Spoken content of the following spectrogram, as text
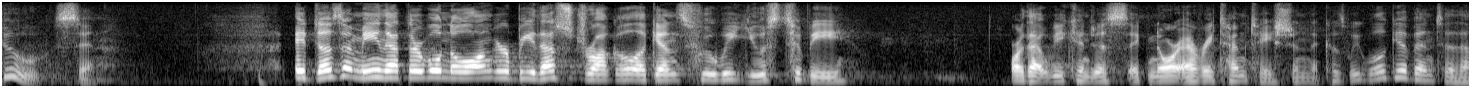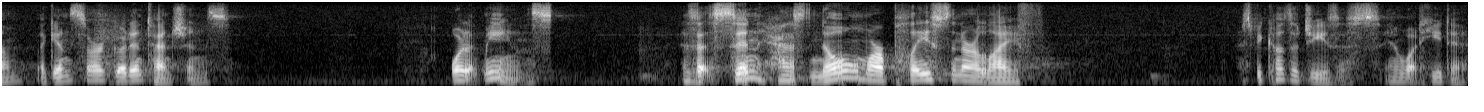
to sin? It doesn't mean that there will no longer be that struggle against who we used to be, or that we can just ignore every temptation, because we will give in to them against our good intentions. What it means is that sin has no more place in our life. It's because of Jesus and what he did.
